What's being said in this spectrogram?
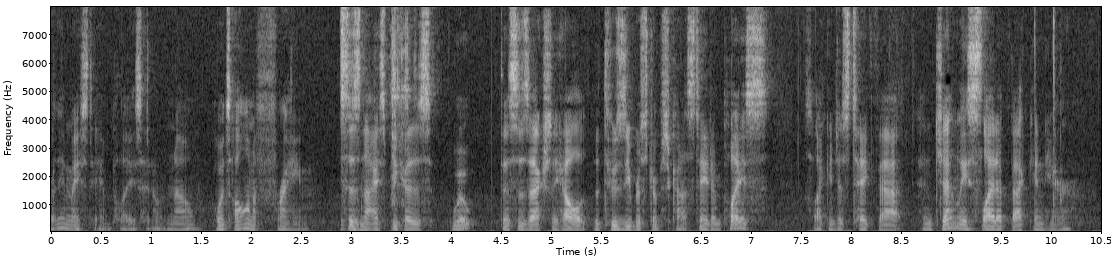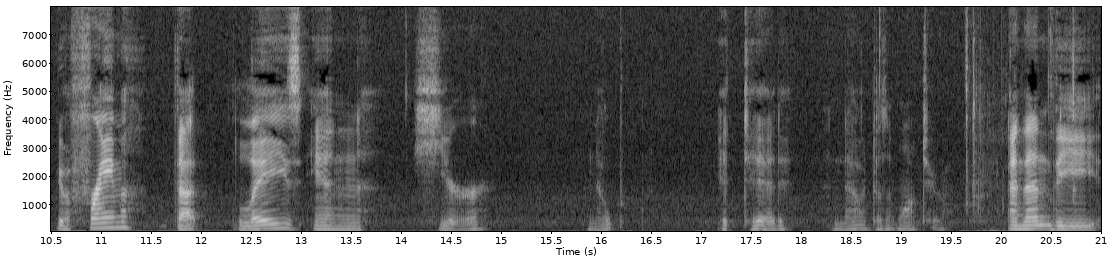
Or they may stay in place, I don't know. Oh, it's all in a frame. This is nice because whoa, this is actually how the two zebra strips kind of stayed in place. So I can just take that and gently slide it back in here. We have a frame that lays in here. Nope. It did, and now it doesn't want to. And then the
